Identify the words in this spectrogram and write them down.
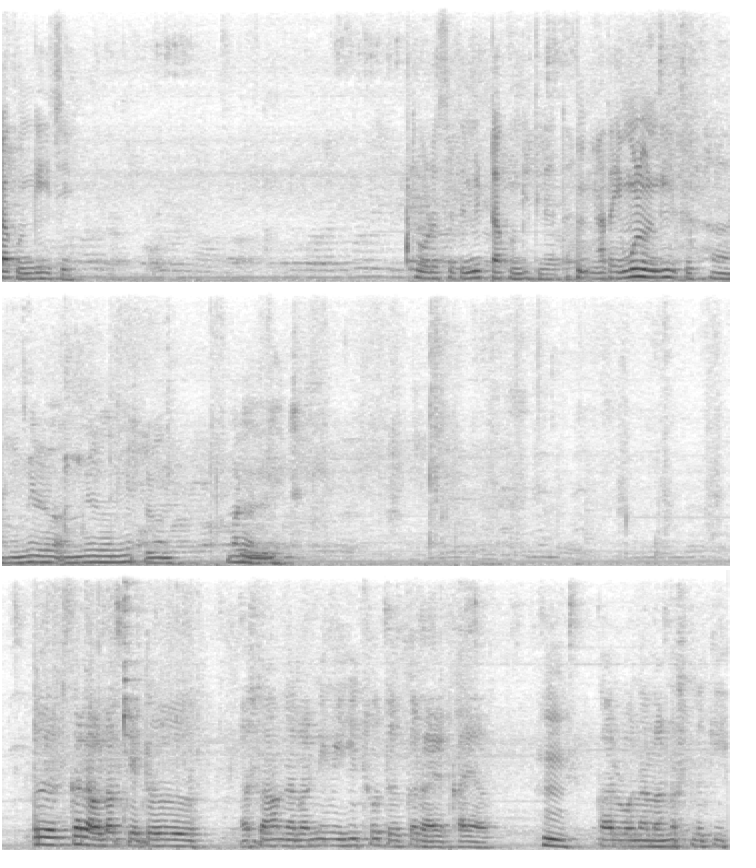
टाकून घ्यायची. थोडंसं ते मीठ टाकून घेतलं आता. हं, आता हे मळून घ्यायचं. हा हे मिळून मिळून मिसळून मळून घ्यायचं. तर करावं लागते तर असं आम्हाला नेहमी हेच होतं कराय खाया. हं, कालवणाला नसलं की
